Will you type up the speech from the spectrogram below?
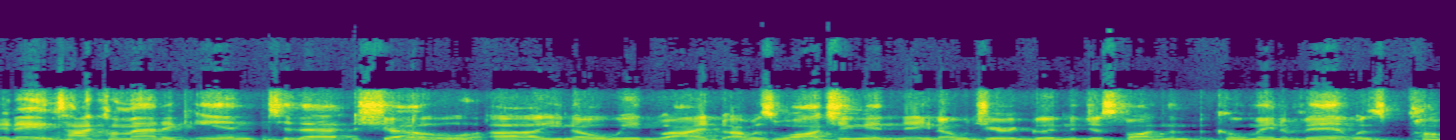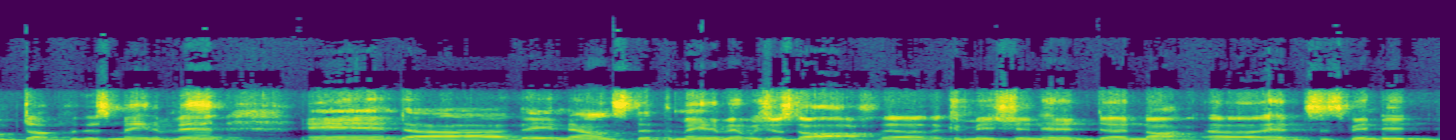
an anticlimactic end to that show. Uh, you know, we I, I, was watching, and you know, Jared Gooden had just fought in the co-main event, was pumped up for this main event, and uh, they announced that the main event was just off. The the commission had uh, not uh, had suspended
